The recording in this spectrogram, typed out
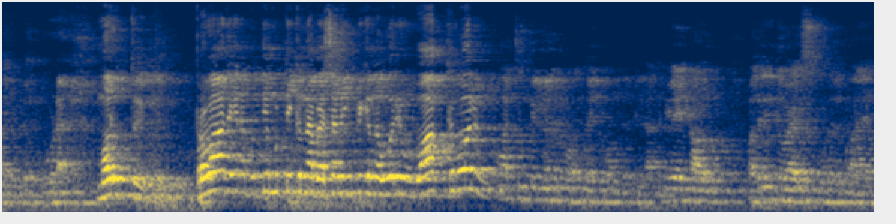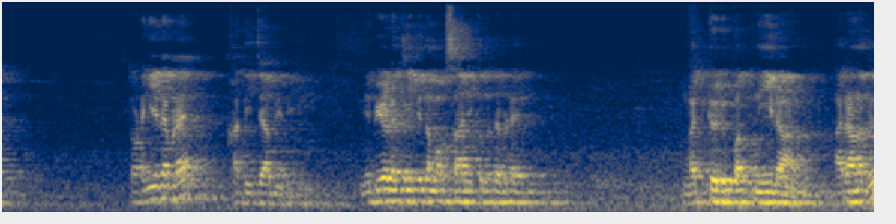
ബിബിയുടെ കൂടെ മറുത്ത് പ്രവാചകനെ ബുദ്ധിമുട്ടിക്കുന്ന വിഷമിപ്പിക്കുന്ന ഒരു വാക്ക് പോലും ആ ചുണ്ടിൽ നിന്ന് പുറത്തേക്ക് വന്നിട്ടില്ല. നബിയേക്കാളും പതിനഞ്ച് വയസ്സ് കൂടുതൽ പ്രായം. തുടങ്ങിയത് എവിടെ? ഖദീജ ബിബി. നബിയുടെ ജീവിതം അവസാനിക്കുന്നത് എവിടെ? മറ്റൊരു പത്നിയിലാണ്. ആരാണത്?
